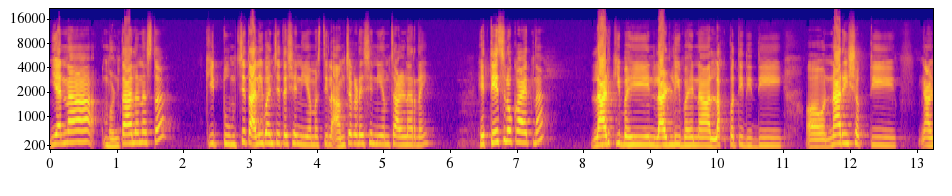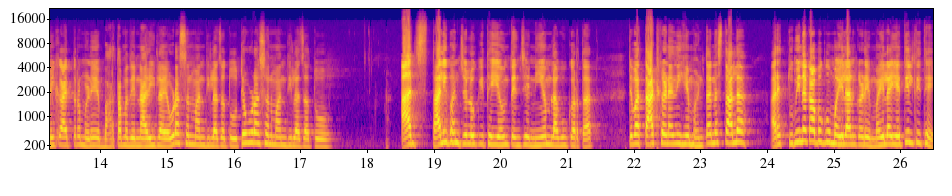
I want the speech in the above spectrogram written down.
यांना म्हणता आलं नसतं की तुमचे तालिबानचे तसे नियम असतील आमच्याकडे असे नियम चालणार नाही. हे तेच लोक आहेत ना? लाडकी बहीण लाडली बहिणा लखपती दिदी नारी शक्ती आणि काय तर म्हणे भारतामध्ये नारीला एवढा सन्मान दिला जातो तेवढा सन्मान दिला जातो. आज तालिबानचे लोक इथे येऊन त्यांचे नियम लागू करतात तेव्हा ताटकण्याने हे म्हणता नसतं आलं अरे तुम्ही नका बघू महिलांकडे महिला येतील तिथे.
